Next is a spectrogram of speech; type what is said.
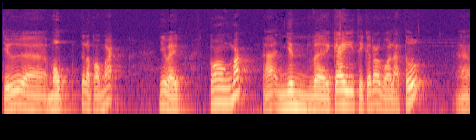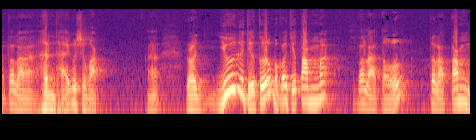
chữ uh, mục tức là con mắt. Như vậy con mắt à, nhìn về cây thì cái đó gọi là tướng à, tức là hình thể của sự vật. À, rồi dưới cái chữ tướng mà có chữ tâm á đó là tưởng tức là tâm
